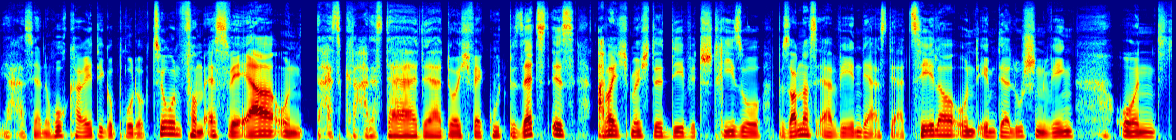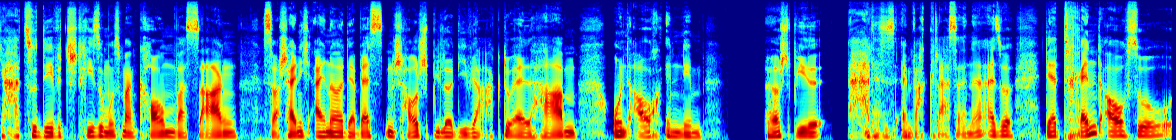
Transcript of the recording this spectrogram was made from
ja, ist ja eine hochkarätige Produktion vom SWR und da ist klar, dass der, der durchweg gut besetzt ist. Aber ich möchte David Striso besonders erwähnen, der ist der Erzähler und eben der Lucian Wing. Und ja, zu David Striso muss man kaum was sagen. Ist wahrscheinlich einer der besten Schauspieler, die wir aktuell haben. Und auch in dem Hörspiel Ah, das ist einfach klasse, ne? Also der trennt auch so,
